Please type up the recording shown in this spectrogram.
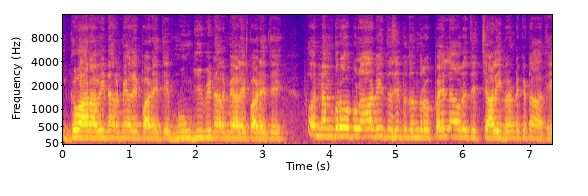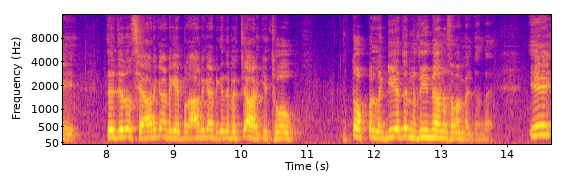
ਗਵਾਰਾ ਵੀ ਨਰਮੇ ਵਾਲੇ ਪਾੜੇ ਤੇ, ਮੂੰਗੀ ਵੀ ਨਰਮੇ ਵਾਲੇ ਪਾੜੇ ਤੇ ਉਹ ਨੰਬਰ ਆਫ ਪਲਾਟ ਹੀ ਤੁਸੀਂ ਪਤੰਦਰੋ ਪਹਿਲਾਂ ਉਹਦੇ ਚ 40 ਫਰੰਟ ਘਟਾਤੇ ਤੇ ਜਦੋਂ ਸਿਆੜ ਘਟ ਗਏ ਪਲਾਟ ਘਟ ਗਏ ਤੇ ਫਿਰ ਝਾੜ ਕਿੱਥੋਂ ਆਊ? ਧੁੱਪ ਲੱਗੀ ਹੈ ਤੇ ਨਦੀਨਾਂ ਨੂੰ ਸਮਾਂ ਮਿਲ ਜਾਂਦਾ ਹੈ। ਇਹ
